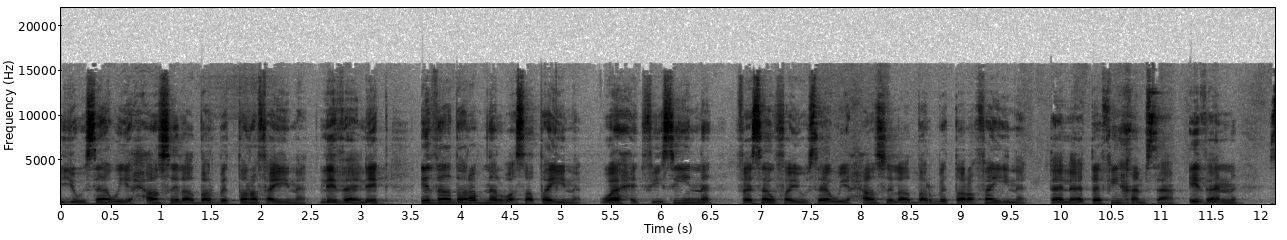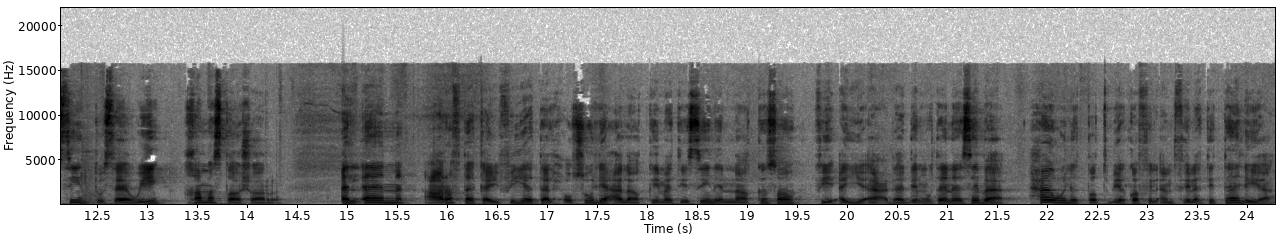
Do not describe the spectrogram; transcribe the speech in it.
يساوي حاصل ضرب الطرفين. لذلك إذا ضربنا الوسطين واحد في س فسوف يساوي حاصل ضرب الطرفين 3 في 5 إذا س تساوي 15 الآن عرفت كيفية الحصول على قيمة س الناقصة في أي أعداد متناسبة. حاول التطبيق في الأمثلة التالية.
